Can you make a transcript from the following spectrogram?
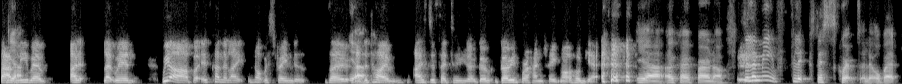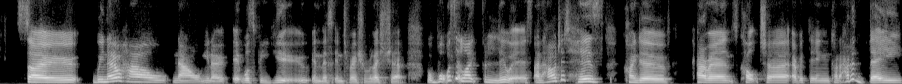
family yeah. where I like we're we are, but it's kind of like not with strangers. So yeah. at the time, I just said to you know go go in for a handshake, not a hug yet. yeah. Okay. Fair enough. So let me flip this script a little bit. So we know how now you know it was for you in this interracial relationship, but what was it like for Lewis, and how did his kind of parents, culture, everything kind of how did they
